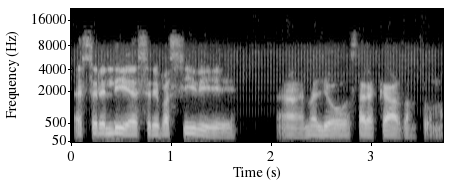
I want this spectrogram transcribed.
Essere lì, essere passivi, eh, è meglio stare a casa, insomma.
